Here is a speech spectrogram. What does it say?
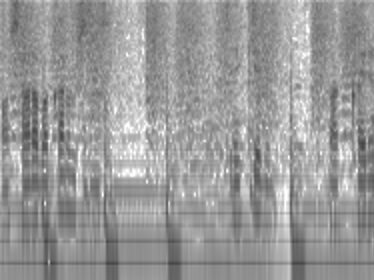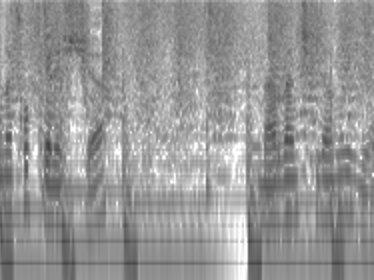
hasara bakar mısınız? Tek yedim. Bak Karina çok beleşçi ya. Nereden çıkacağını biliyor.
